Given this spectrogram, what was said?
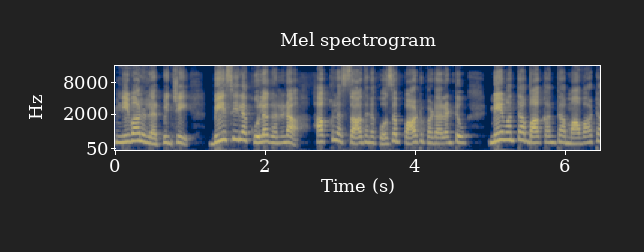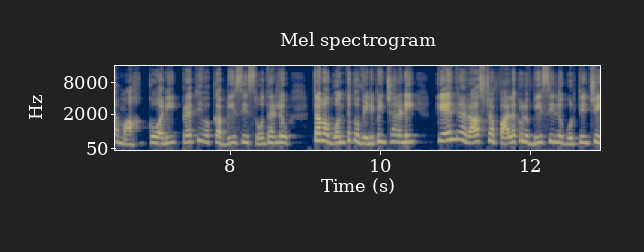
నివాళులర్పించి బీసీల కులగణన హక్కుల సాధన కోసం పాటుపడాలంటూ మేమంతా మాకంతా మా వాటా మా హక్కు అని ప్రతి ఒక్క బీసీ సోదరులు తమ గొంతుకు వినిపించాలని కేంద్ర రాష్ట్ర పాలకులు బీసీలను గుర్తించి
